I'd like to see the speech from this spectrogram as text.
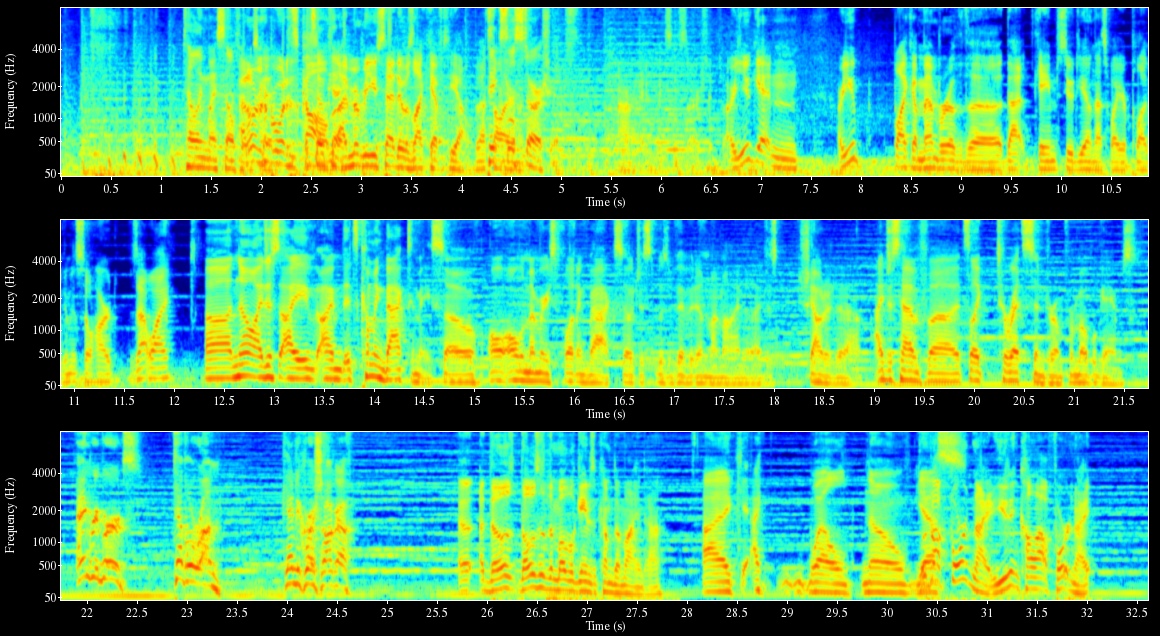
Telling myself. It I don't was remember good. what it's called. okay. I remember you said it was like FTL. But that's all I Pixel remember. Starships. All right, Pixel Starships. Are you getting? Are you like a member of the that game studio, and that's why you're plugging it so hard? Is that why? Uh, no, I just I I'm it's coming back to me. So all, all the memories flooding back. So it just was vivid in my mind, and I just shouted it out. I just have uh, it's like Tourette's syndrome for mobile games. Angry Birds, Temple Run, Candy Crush Saga. Uh, those those are the mobile games that come to mind, huh? I, I well no yes. What about Fortnite? You didn't call out Fortnite.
